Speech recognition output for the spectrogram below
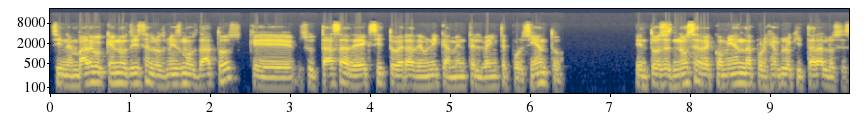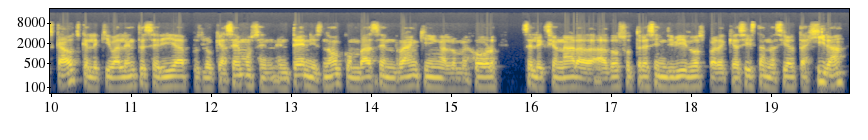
Sin embargo, ¿qué nos dicen los mismos datos? Que su tasa de éxito era de únicamente el 20%. Entonces, no se recomienda, por ejemplo, quitar a los scouts, que el equivalente sería pues lo que hacemos en, en tenis, ¿no? Con base en ranking, a lo mejor seleccionar a, a, dos o tres individuos para que asistan a cierta gira.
